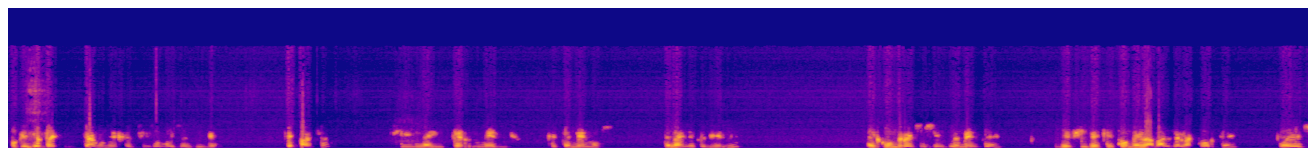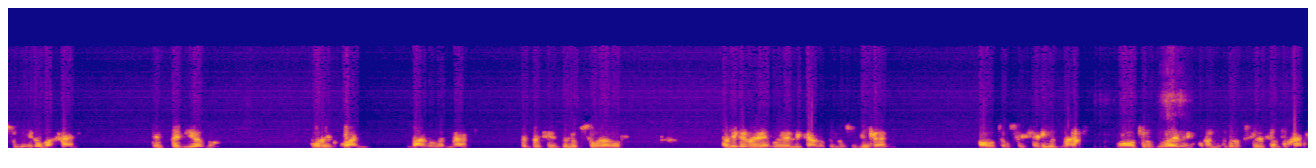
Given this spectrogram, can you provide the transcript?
Porque yo te, hago un ejercicio muy sencillo. ¿Qué pasa si en la intermedio que tenemos el año que viene, el Congreso simplemente decide que con el aval de la Corte puede subir o bajar el periodo por el cual va a gobernar el presidente López Obrador? A mí se me haría muy delicado que lo subieran a otros seis años más, o a otros nueve, o menos lo que se les antojara.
